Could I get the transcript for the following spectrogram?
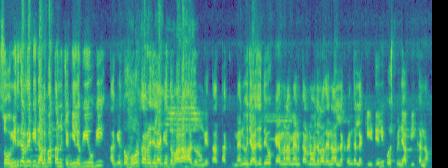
ਸੋ ਉਮੀਦ ਕਰਦੇ ਕਿ ਗੱਲਬਾਤ ਤੁਹਾਨੂੰ ਚੰਗੀ ਲੱਗੀ ਹੋਊਗੀ। ਅੱਗੇ ਤੋਂ ਹੋਰ ਕਵਰੇਜ ਲੈ ਕੇ ਦੁਬਾਰਾ ਹਾਜ਼ਰ ਹੋਵਾਂਗੇ। ਤਦ ਤੱਕ ਮੈਨੂੰ ਇਜਾਜ਼ਤ ਦਿਓ। ਕੈਮਰਾਮੈਨ ਕਰਨ ਔਜਲਾ ਦੇ ਨਾਲ Lakhwinder Lucky Daily Post Punjabi Khanna.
